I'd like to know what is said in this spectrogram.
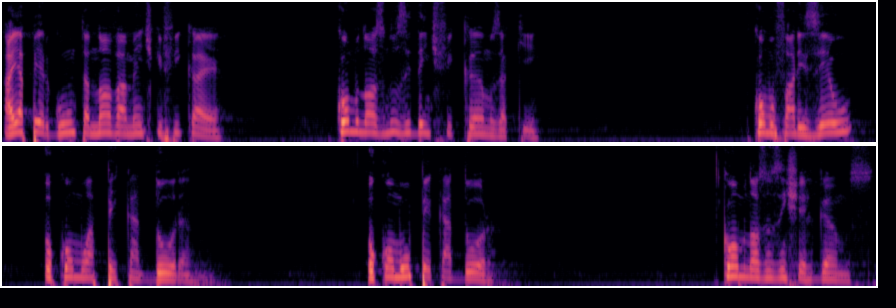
aí a pergunta novamente que fica é: como nós nos identificamos aqui? Como fariseu ou como a pecadora? Ou como o pecador? Como nós nos enxergamos?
